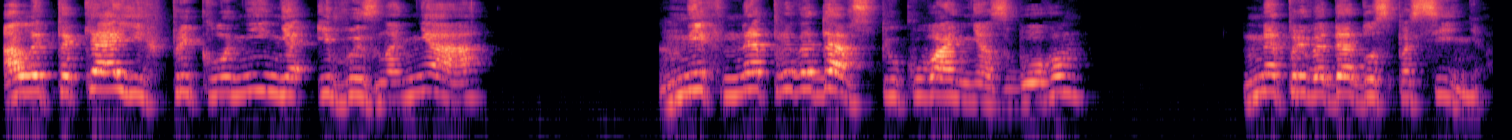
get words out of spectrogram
Але таке їх приклоніння і визнання них не приведе в спілкування з Богом, не приведе до спасіння.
